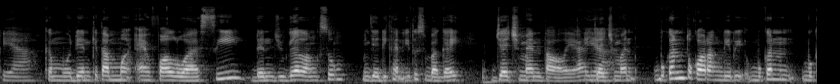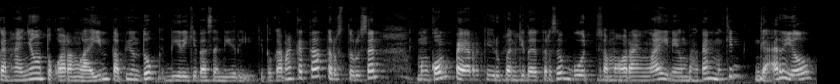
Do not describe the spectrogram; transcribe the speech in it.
ya kemudian kita mengevaluasi dan juga langsung menjadikan itu sebagai judgmental ya. Iya. judgment bukan untuk orang diri bukan bukan hanya untuk orang lain tapi untuk diri kita sendiri gitu. Karena kita terus terusan mengcompare kehidupan kita tersebut sama orang yang lain yang bahkan mungkin nggak real.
